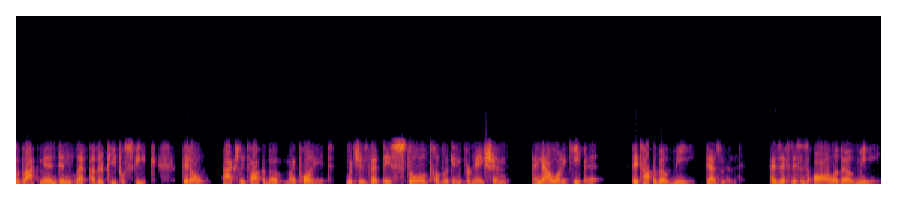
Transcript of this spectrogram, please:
The black man didn't let other people speak. They don't actually talk about my point, which is that they stole public information and now want to keep it. They talk about me, Desmond as if this is all about me.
